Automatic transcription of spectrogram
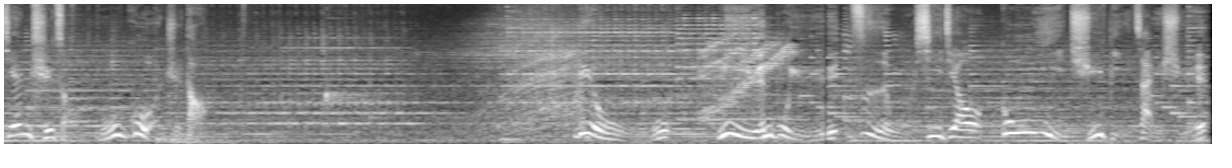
坚持走不过之道。六五，密云不雨，自我西郊，公义取笔在学。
